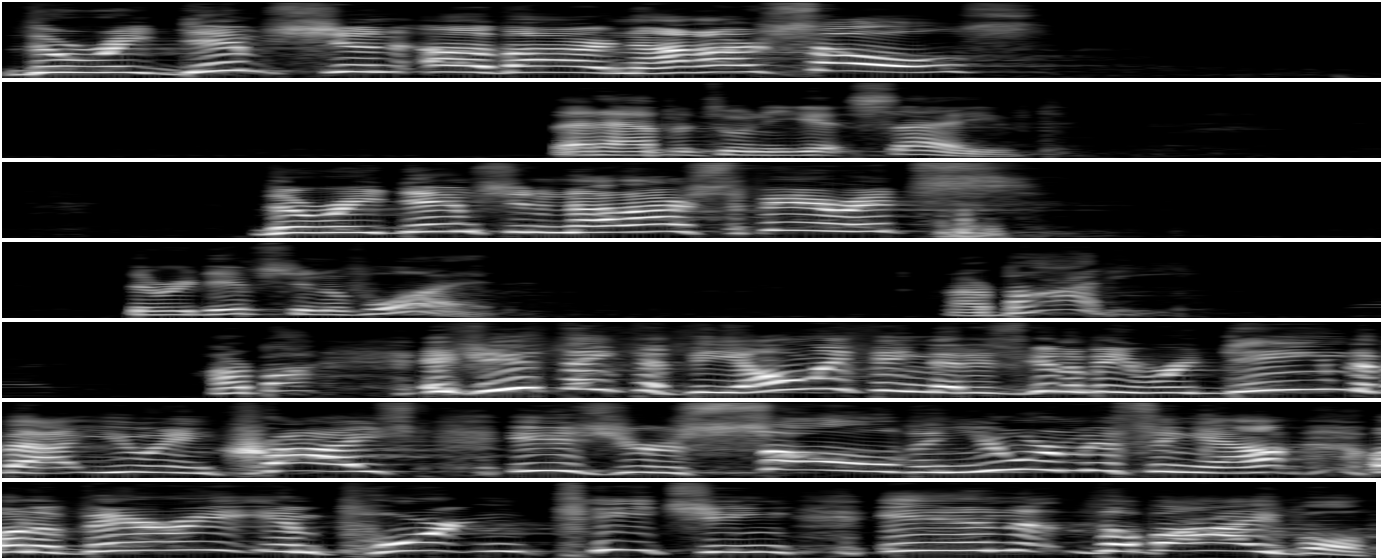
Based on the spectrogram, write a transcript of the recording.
The redemption of our, not our souls. That happens when you get saved. The redemption, not our spirits. The redemption of what? Our body. Our body. If you think that the only thing that is going to be redeemed about you in Christ is your soul, then you are missing out on a very important teaching in the Bible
